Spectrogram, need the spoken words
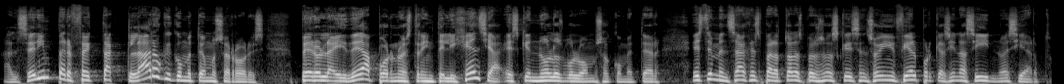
al ser imperfecta, claro que cometemos errores, pero la idea por nuestra inteligencia es que no los volvamos a cometer. Este mensaje es para todas las personas que dicen soy infiel porque así nací, no es cierto.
